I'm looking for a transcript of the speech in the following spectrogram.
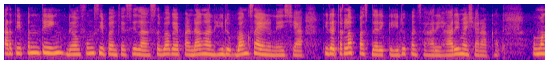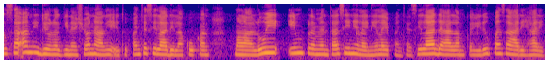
arti penting dan fungsi Pancasila sebagai pandangan hidup bangsa Indonesia tidak terlepas dari kehidupan sehari-hari masyarakat. Pemaksaan ideologi nasional yaitu Pancasila dilakukan melalui implementasi nilai-nilai Pancasila dalam kehidupan sehari-hari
